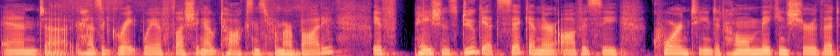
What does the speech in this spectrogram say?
and uh, has a great way of flushing out toxins from our body. If patients do get sick and they're obviously quarantined at home, making sure that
